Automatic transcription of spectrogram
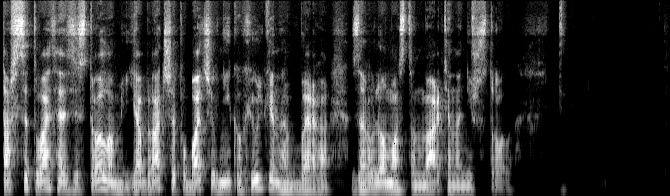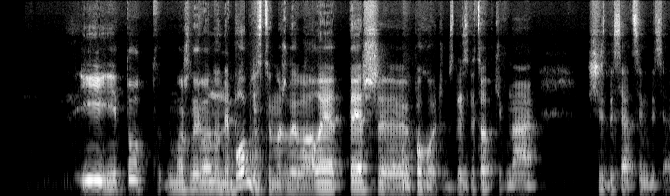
та ж ситуація зі стролом. Я б радше побачив Ніко Хюлькінгберга за рулем Астон Мартіна, ніж строла. І, і тут, можливо, ну не повністю можливо, але теж е, погоджуюсь. Десь відсотків на 60-70.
